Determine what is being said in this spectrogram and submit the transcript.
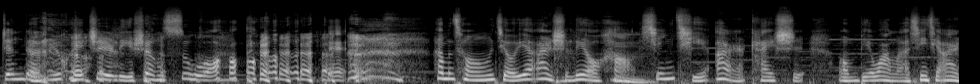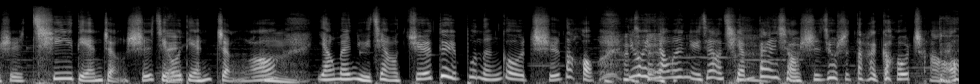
真的于魁智、李胜素哦，对。他们从九月二十六号、嗯、星期二开始，我们别忘了，星期二是七点整、十九点整哦。嗯、杨门女将绝对不能够迟到，因为杨门女将前半小时就是大高潮，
